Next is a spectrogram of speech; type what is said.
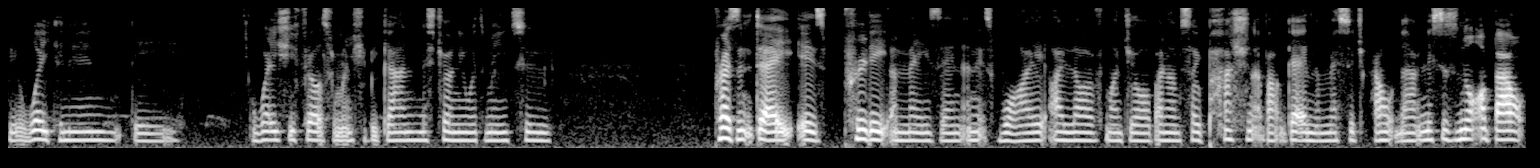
the awakening, the way she feels from when she began this journey with me to present day is pretty amazing and it's why I love my job and I'm so passionate about getting the message out there. And this is not about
